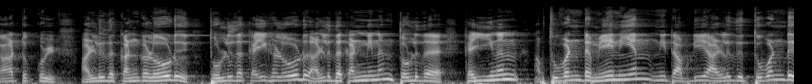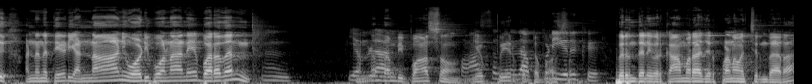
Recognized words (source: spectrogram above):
காட்டுக்குள் அழுத கண்களோடு தொழுத கைகளோடு அழுத கண்ணினன் தொழுத கையினன் துவண்ட மேனியன் நீட்டு அப்படியே அழுது துவண்டு அண்ணனை தேடி அண்ணானி ஓடி போனானே பரதன். தம்பி பாசம். எப்பேற்பட்ட பெருந்தலைவர் காமராஜர் பணம் வச்சிருந்தாரா.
